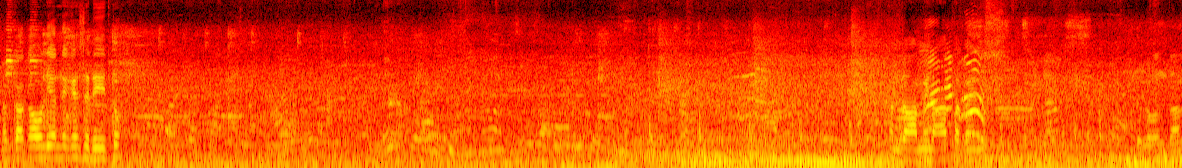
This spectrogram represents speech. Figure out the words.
Nagkakaulian din kasi dito. Dami na ata guys. Dalawang daan.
